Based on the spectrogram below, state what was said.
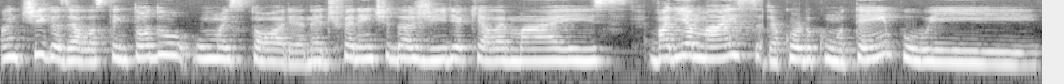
antigas, elas têm toda uma história, né? Diferente da gíria, que ela é mais. varia mais de acordo com o tempo e,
